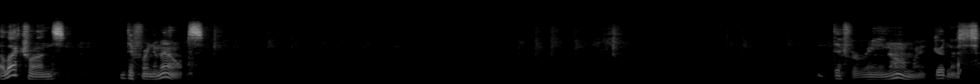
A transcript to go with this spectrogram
electrons different amounts. Differing, oh my goodness.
